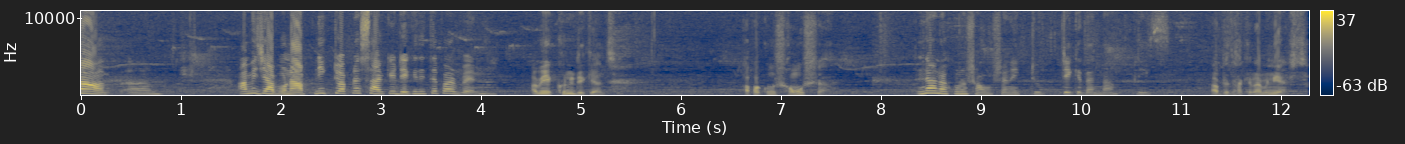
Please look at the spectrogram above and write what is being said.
না আমি যাব না। আপনি একটু আপনার স্যারকে ডেকে দিতে পারবেন? আমি এক্ষুনি ডেকে আনছি। আপা কোনো সমস্যা? না না কোনো সমস্যা নেই। একটু ডেকে দেন না প্লিজ। আপনি থাকেন আমি নিয়ে আসছি।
